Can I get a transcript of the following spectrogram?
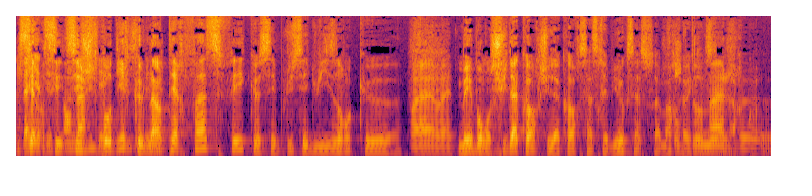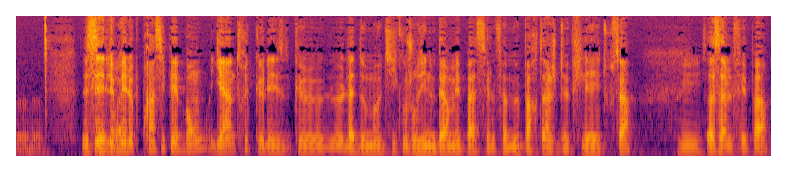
c'est juste pour dire que mais- l'interface fait que c'est plus séduisant que. Ouais, ouais. Mais bon, je suis d'accord, je suis d'accord. Ça serait mieux que ça, ça marche avec dommage. les standards, quoi. euh, Mais, le- mais le principe est bon. Il y a un truc que, les, que le- la domotique aujourd'hui ne permet pas, c'est le fameux partage de clés et tout ça. Hmm. Ça, ça le fait pas.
